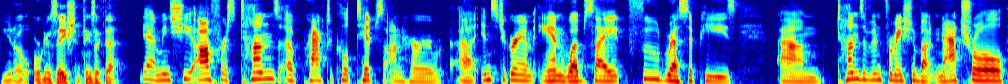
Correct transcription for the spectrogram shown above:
you know, organization, things like that. Yeah, I mean, she offers tons of practical tips on her uh, Instagram and website, food recipes, um, tons of information about natural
